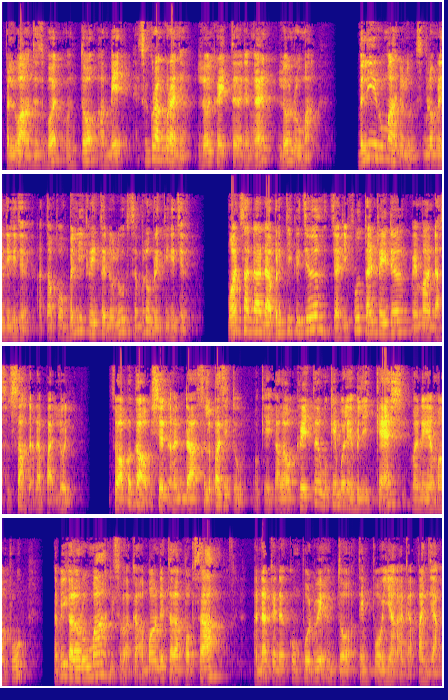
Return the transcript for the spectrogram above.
peluang tersebut untuk ambil sekurang-kurangnya loan kereta dengan loan rumah. Beli rumah dulu sebelum berhenti kerja ataupun beli kereta dulu sebelum berhenti kerja. Once anda dah berhenti kerja, jadi full time trader, memang dah susah nak dapat loan. So, apakah option anda selepas itu? Okey, kalau kereta mungkin boleh beli cash, mana yang mampu. Tapi kalau rumah, disebabkan amount dia terlampau besar, anda kena kumpul duit untuk tempoh yang agak panjang.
